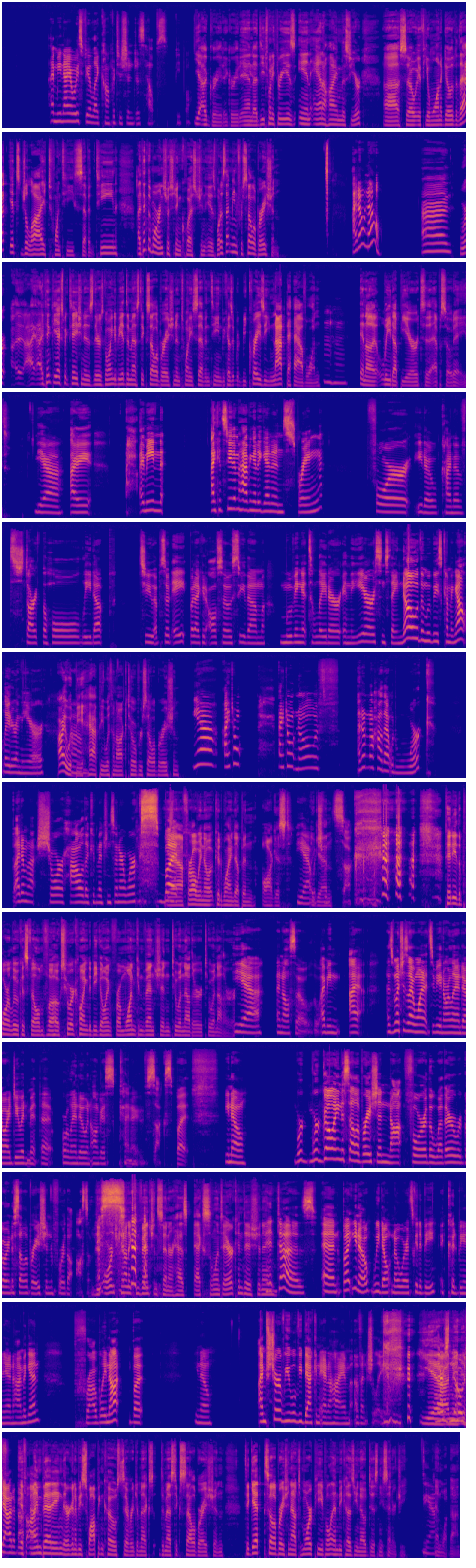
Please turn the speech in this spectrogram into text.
I mean, I always feel like competition just helps people. Yeah, agreed, agreed. And uh, D23 is in Anaheim this year. Uh, so if you want to go to that, it's July 2017. I think the more interesting question is what does that mean for celebration? I don't know. Uh, We're, I, I think the expectation is there's going to be a domestic celebration in 2017 because it would be crazy not to have one mhm. in a lead up year to episode 8. Yeah, I I mean I could see them having it again in spring for, you know, kind of start the whole lead up to episode 8, but I could also see them moving it to later in the year since they know the movie's coming out later in the year. I would be Um, happy with an October celebration. Yeah, I don't I don't know if I don't know how that would work. But I'm not sure how the convention center works. But yeah, for all we know, it could wind up in August. Yeah, which Again. would suck. Pity the poor Lucasfilm folks who are going to be going from one convention to another to another. yeah, and also, I mean, I as much as I want it to be in Orlando, I do admit that Orlando in August kind of sucks. But you know, we're we're going to celebration not for the weather. We're going to celebration for the awesome. The. Orange County Convention Center has excellent air conditioning. It does. And but you know, we don't know where it's going to be. It could be in Anaheim again. Probably not, but you know, I'm sure we will be back in Anaheim eventually. yeah, There's I mean, no if- doubt about it. If that. I'm betting, they're going to be swapping coasts every domex- domestic celebration to get celebration out to more people, and because you know Disney synergy. yeah. and whatnot.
